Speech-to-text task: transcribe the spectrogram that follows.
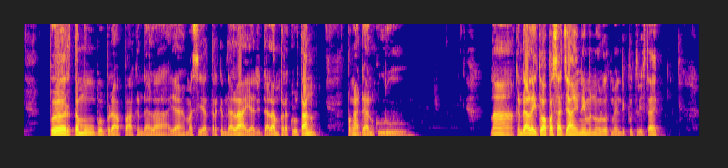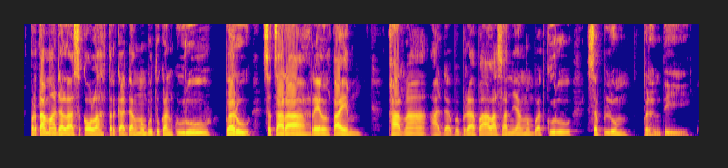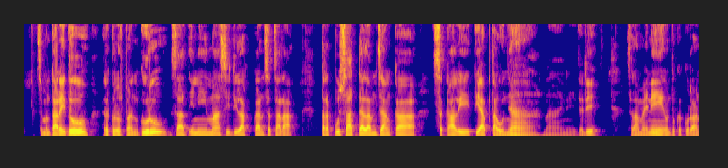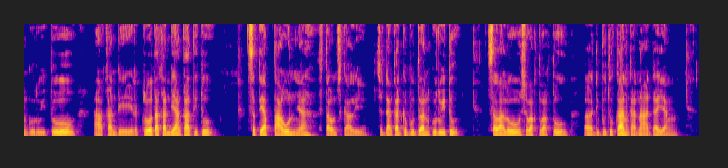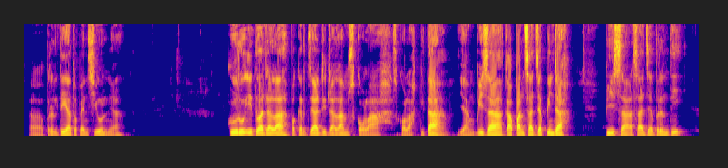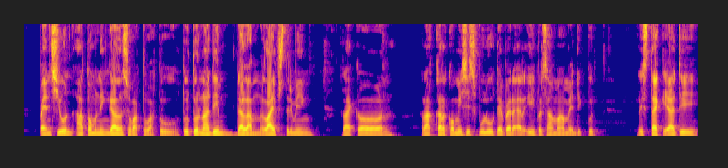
bertemu beberapa kendala ya masih terkendala ya di dalam perekrutan pengadaan guru. Nah, kendala itu apa saja ini menurut Mendikbudristek? Pertama adalah sekolah terkadang membutuhkan guru baru secara real time karena ada beberapa alasan yang membuat guru sebelum berhenti. Sementara itu, rekrutmen guru saat ini masih dilakukan secara terpusat dalam jangka sekali tiap tahunnya. Nah, ini jadi selama ini untuk kekurangan guru itu akan direkrut akan diangkat itu setiap tahun ya setahun sekali. Sedangkan kebutuhan guru itu selalu sewaktu-waktu e, dibutuhkan karena ada yang e, berhenti atau pensiun ya. Guru itu adalah pekerja di dalam sekolah, sekolah kita yang bisa kapan saja pindah, bisa saja berhenti, pensiun atau meninggal sewaktu-waktu. Tutur Nadim dalam live streaming Raker Raker Komisi 10 DPR RI bersama Mendikbud Ristek ya di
